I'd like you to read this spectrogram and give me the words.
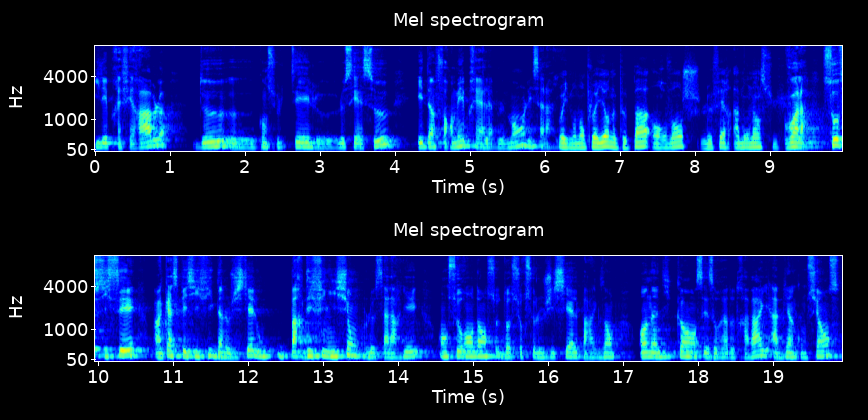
Il est préférable de euh, consulter le, le CSE et d'informer préalablement les salariés. Oui, mon employeur ne peut pas, en revanche, le faire à mon insu. Voilà, sauf si c'est un cas spécifique d'un logiciel où, par définition, le salarié, en se rendant sur, sur ce logiciel, par exemple, en indiquant ses horaires de travail, a bien conscience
